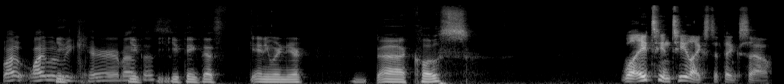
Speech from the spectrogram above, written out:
Why, why would You- we care about You, this? you think that's anywhere near uh, close? Well, AT and T likes to think so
